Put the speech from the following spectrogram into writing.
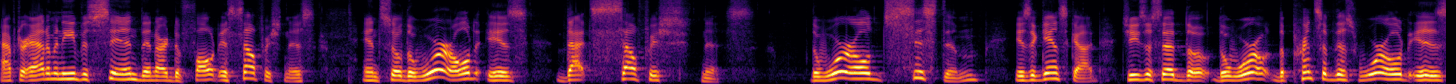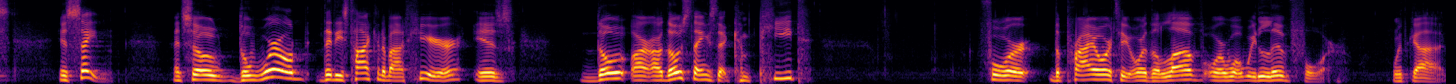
After Adam and Eve have sinned, then our default is selfishness. And so the world is that selfishness. The world system is against God. Jesus said the, the world, the prince of this world is, is Satan. And so the world that he's talking about here is are, are those things that compete for the priority or the love or what we live for with God.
